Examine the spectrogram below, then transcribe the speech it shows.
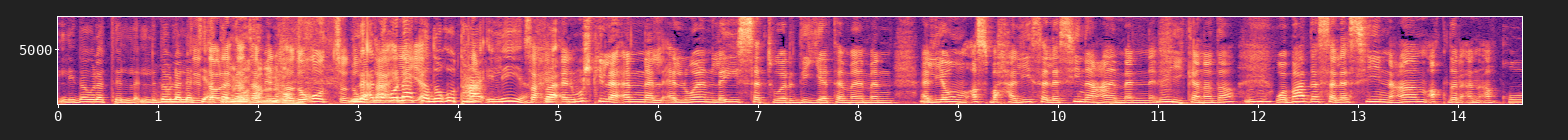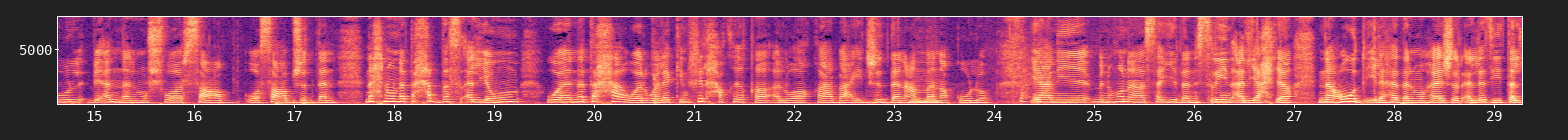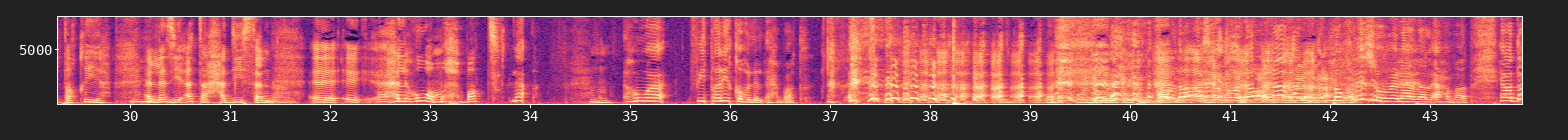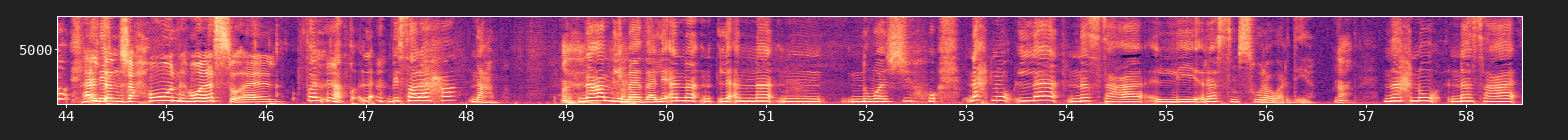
لدولة الدولة التي أتى منها, منها ضغوط, ضغوط لأن عائلية. هناك ضغوط نعم. عائلية صحيح. المشكلة أن الألوان ليست وردية تماما اليوم أصبح لي 30 عاما في كندا. وبعد 30 عام أقدر أن أقول بأن المشوار صعب وصعب جدا. نحن نتحدث اليوم ونتحاور ولكن في الحقيقة الواقع بعيد جدا عما نقوله. صحيح. يعني من هنا سيدة نسرين اليحيى نعود إلى هذا المهاجر الذي تلتقيه الذي أتى حديثا. نعم. آه، آه، هل هو محبط؟ لا. هو في طريقه للإحباط. ودورنا أن نخرجه من هذا الإحباط. هل يعني تنجحون؟ هنا السؤال. بصراحة نعم. نعم لماذا؟ لأن لأن نوجهه نحن لا نسعى لرسم صورة وردية. نعم. نحن نسعى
